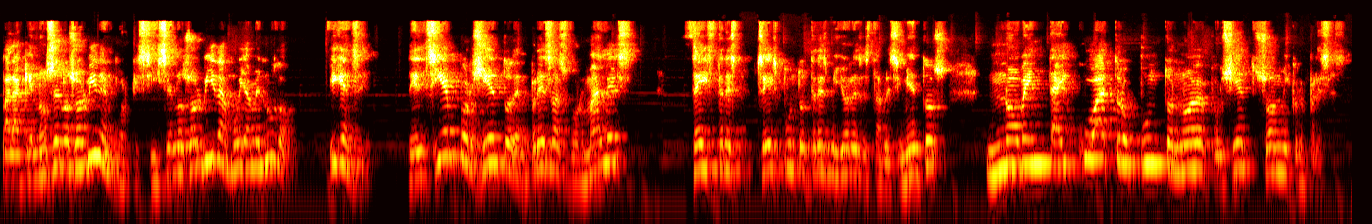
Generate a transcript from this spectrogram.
para que no se nos olviden, porque sí se nos olvida muy a menudo. Fíjense, del 100% de empresas formales, 6.3 millones de establecimientos, 94.9% son microempresas.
